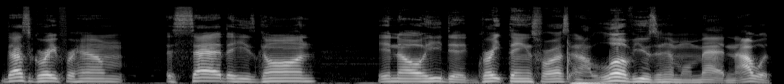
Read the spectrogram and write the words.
That's great for him. It's sad that he's gone. You know, he did great things for us, and I love using him on Madden. I would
